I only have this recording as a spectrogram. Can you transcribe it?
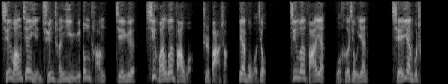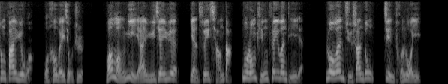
秦王兼引群臣议于东堂，皆曰：“西桓温伐我，至霸上，燕不我救。今温伐燕，我何救焉？且燕不称藩于我，我何为救之？”王猛密言于间曰：“燕虽强大，慕容平非温敌也。若温举山东，进屯洛邑，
